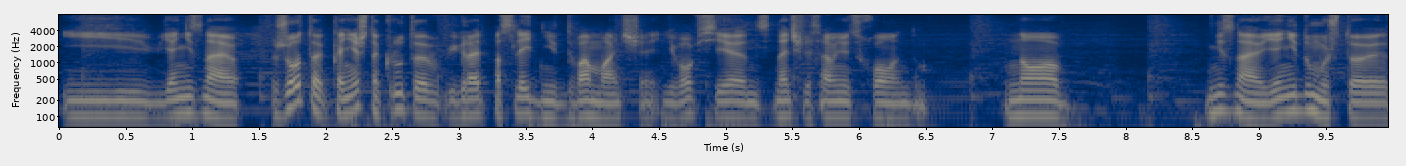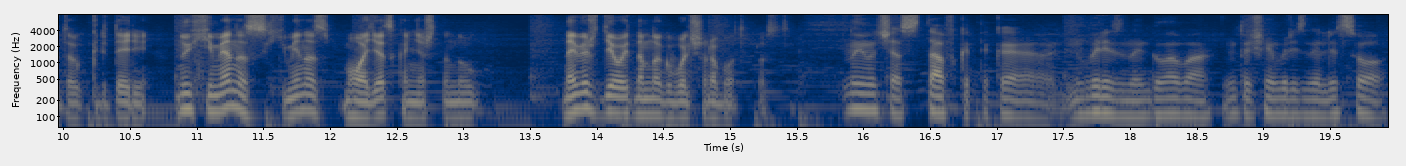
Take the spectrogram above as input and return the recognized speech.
И я не знаю, Жота, конечно, круто играет последние два матча. Его все начали сравнивать с Холландом. Но не знаю, я не думаю, что это критерий. Ну и Хименес, Хименес молодец, конечно, ну Невиш делает намного больше работы просто. Ну и вот сейчас ставка такая, вырезанная голова, ну точнее вырезанное лицо.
